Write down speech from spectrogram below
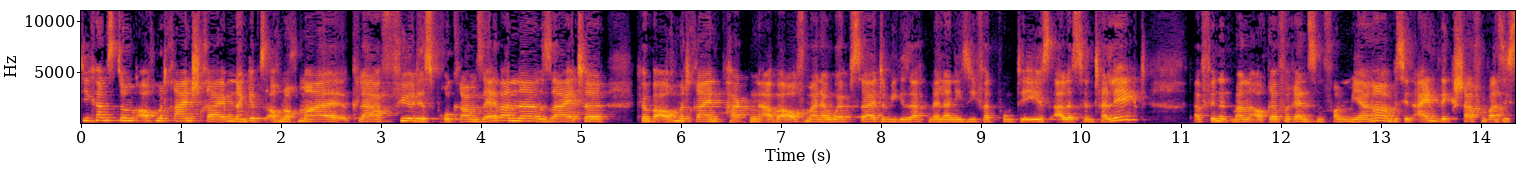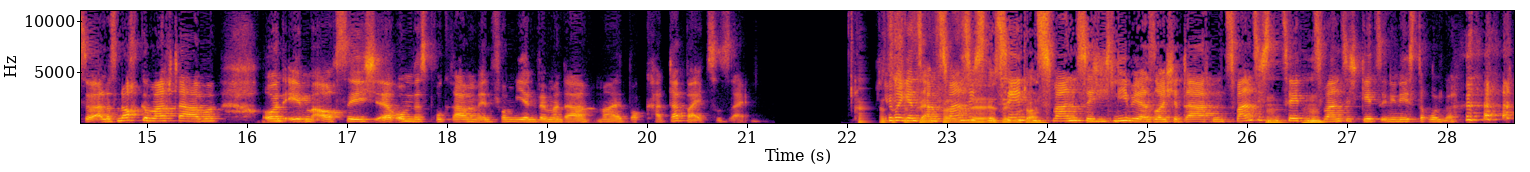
Die kannst du auch mit reinschreiben. Dann gibt's auch nochmal, klar, für das Programm selber eine Seite, können wir auch mit reinpacken. Aber auf meiner Webseite, wie gesagt, melaniesiefert.de ist alles hinterlegt. Da findet man auch Referenzen von mir, ne? ein bisschen Einblick schaffen, was ich so alles noch gemacht habe und eben auch sich äh, um das Programm informieren, wenn man da mal Bock hat, dabei zu sein. Übrigens am 20.10.20, ich liebe ja solche Daten, 20.10.20 mhm. geht es in die nächste Runde.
